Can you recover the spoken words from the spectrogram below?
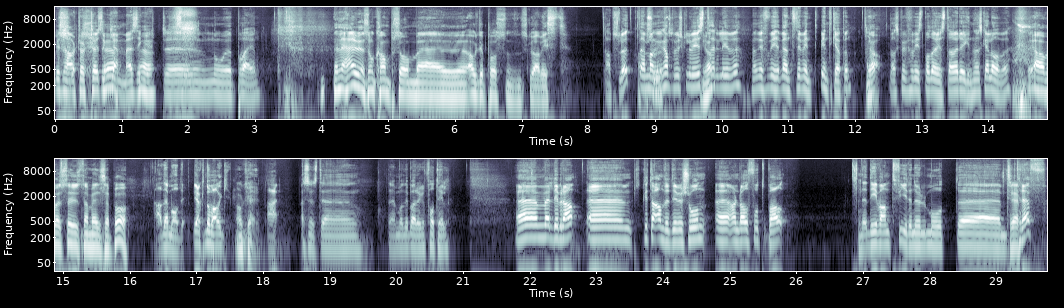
hvis jeg har tørt tøy, så glemmer jeg sikkert uh, noe på veien. Men det her er jo en sånn kamp som uh, Agderposten skulle ha visst. Absolutt. Det er mange Absolutt. kamper vi skulle vist Ja. her i livet, men vi får vente til vinter, vintercupen. Ja, Da skal vi få vist både Øystad og Ryggene, skal jeg love. ja Hvis Øyestad melder seg på? Ja, det må de. Vi har ikke noe valg. Okay. Nei, jeg syns det, det må de bare få til. Eh, veldig bra. Eh, skal vi ta andredivisjon? Eh, Arendal fotball. De vant 4-0 mot eh, Treff. Treff.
